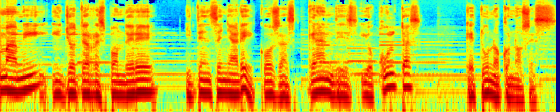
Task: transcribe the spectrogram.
Clama a mí y yo te responderé y te enseñaré cosas grandes y ocultas que tú no conoces.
